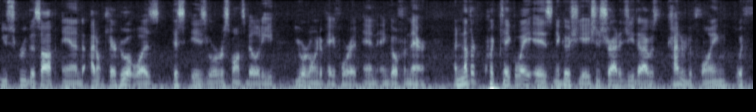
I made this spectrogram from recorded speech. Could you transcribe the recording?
You screwed this up, and I don't care who it was. This is your responsibility. You are going to pay for it and, and go from there. Another quick takeaway is negotiation strategy that I was kind of deploying with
